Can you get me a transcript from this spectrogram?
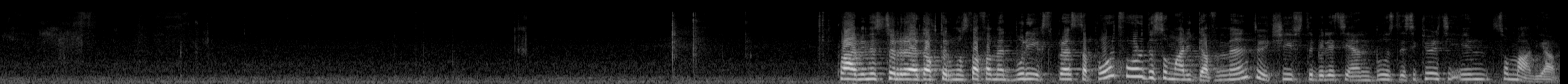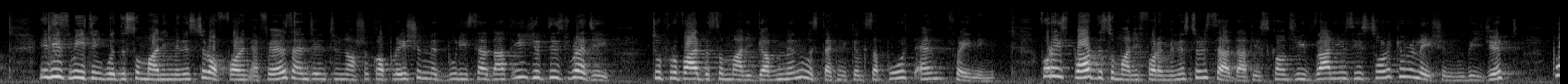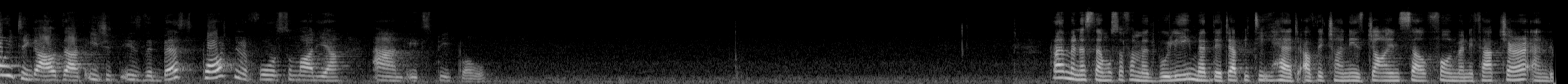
Prime Minister uh, Dr. Mustafa Madbouli expressed support for the Somali government to achieve stability and boost the security in Somalia. In his meeting with the Somali Minister of Foreign Affairs and International Cooperation, Madbouli said that Egypt is ready to provide the Somali government with technical support and training. For his part, the Somali Foreign Minister said that his country values historical relations with Egypt, pointing out that Egypt is the best partner for Somalia and its people. Prime Minister Mustafa Madbouli met the deputy head of the Chinese giant cell phone manufacturer and the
